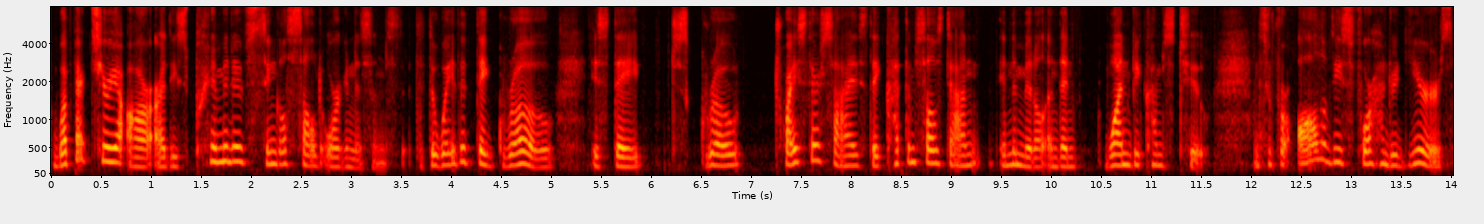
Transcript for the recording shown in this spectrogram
what bacteria are are these primitive single-celled organisms. That the way that they grow is they just grow twice their size, they cut themselves down in the middle, and then one becomes two. And so for all of these 400 years,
